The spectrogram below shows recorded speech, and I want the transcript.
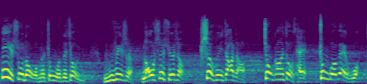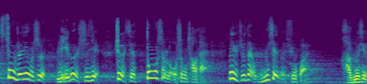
一说到我们中国的教育，无非是老师、学生、社会、家长、教纲、教材、中国、外国、素质、应试、理论、实践，这些都是老生常谈，一直在无限的循环。很不幸，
